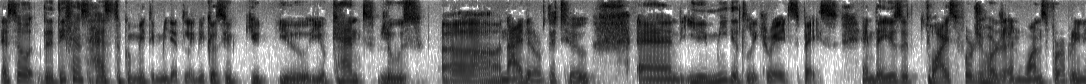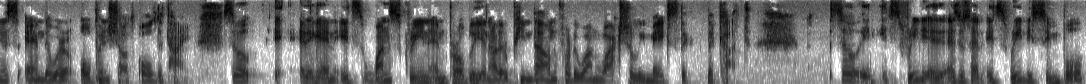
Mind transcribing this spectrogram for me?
And so the defense has to commit immediately because you you you, you can't lose uh, neither of the two, and you immediately create space. And they use it twice for George and once for Abrines, and they were open shot all the time. So and again, it's one screen and probably another pin down for the one who actually makes the, the cut. So it's really, as you said, it's really simple,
